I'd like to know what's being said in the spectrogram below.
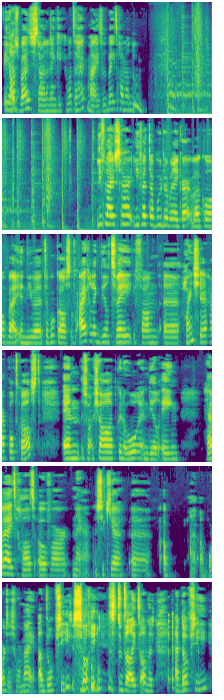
Ik Ja. als buitenstaander denk ik, wat de hek meid, wat ben je toch allemaal aan het doen? Lieve luisteraar, lieve taboe-doorbreker, welkom bij een nieuwe taboekast. Of eigenlijk deel 2 van eh, Hansje, haar podcast. En zoals je al hebt kunnen horen in deel 1, hebben wij het gehad over, nou ja, een stukje ab- a- abortus voor mij. Adoptie, sorry. dat is totaal iets anders. Adoptie.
